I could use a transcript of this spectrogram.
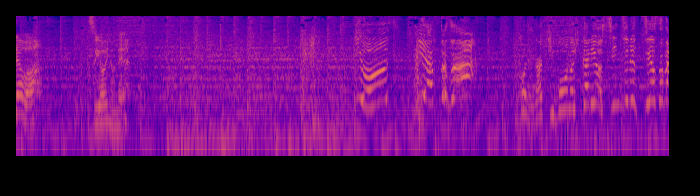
だわ。強いのね。よーしやったぞ。これが希望の光を信じる強さだ。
